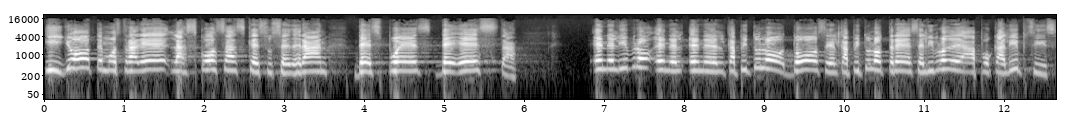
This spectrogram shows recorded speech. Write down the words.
y yo te mostraré las cosas que sucederán después de esta. En el libro, en el, en el capítulo 12, el capítulo 3, el libro de Apocalipsis,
